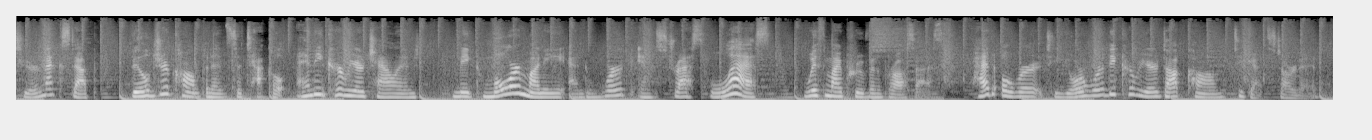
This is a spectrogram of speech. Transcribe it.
to your next step, build your confidence to tackle any career challenge, make more money, and work and stress less with my proven process. Head over to yourworthycareer.com to get started.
